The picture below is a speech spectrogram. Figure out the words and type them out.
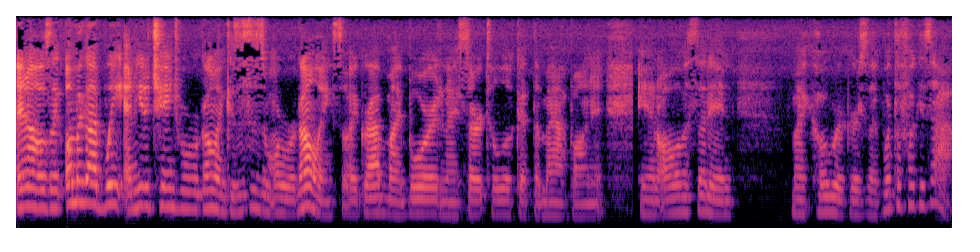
and I was like, oh my god, wait, I need to change where we're going because this isn't where we're going. So I grab my board and I start to look at the map on it. And all of a sudden, my coworker's like, what the fuck is that?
